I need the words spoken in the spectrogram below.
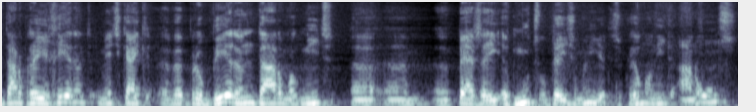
daarop reagerend, Mitch, kijk, eh, we proberen daarom ook niet eh, ehm, eh, per se het moet op deze manier. Het is ook helemaal niet aan ons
